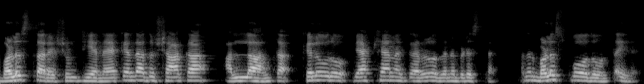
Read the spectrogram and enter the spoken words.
ಬಳಸ್ತಾರೆ ಶುಂಠಿಯನ್ನ, ಯಾಕೆಂದ್ರೆ ಅದು ಶಾಖ ಅಲ್ಲ ಅಂತ ಕೆಲವರು ವ್ಯಾಖ್ಯಾನಕಾರರು ಅದನ್ನು ಬಿಡಿಸ್ತಾರೆ. ಅದನ್ನು ಬಳಸ್ಬೋದು ಅಂತ ಇದೆ.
